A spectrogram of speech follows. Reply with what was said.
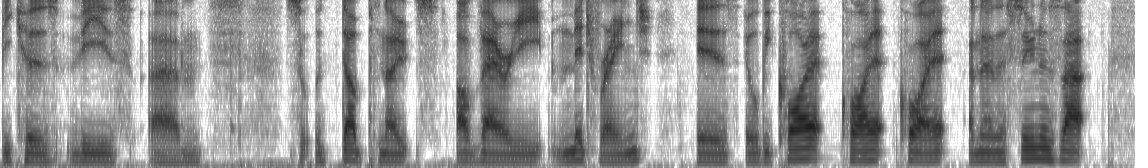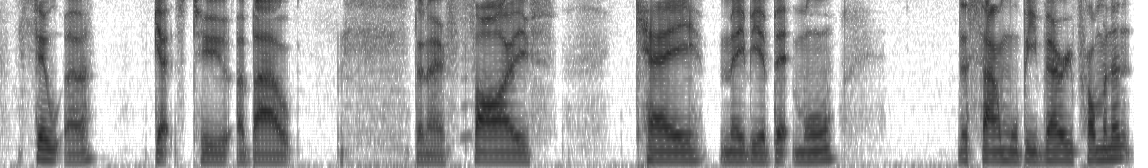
because these um, sort of dub notes are very mid-range, is it'll be quiet, quiet, quiet, and then as soon as that filter gets to about, I don't know, five k, maybe a bit more, the sound will be very prominent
